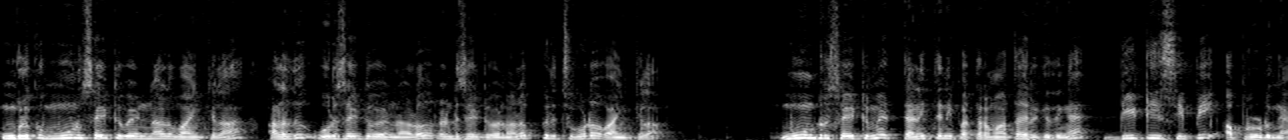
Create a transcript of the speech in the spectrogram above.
உங்களுக்கு மூணு சைட்டு வேணுனாலும் வாங்கிக்கலாம். அல்லது ஒரு சைட்டு வேணுனாலோ ரெண்டு சைட்டு வேணுனாலும் பிரித்து கூட வாங்கிக்கலாம். மூன்று சைட்டுமே தனித்தனி பத்திரமாக தான் இருக்குதுங்க. டிடிசிபி அப்ரூவ்டுங்க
